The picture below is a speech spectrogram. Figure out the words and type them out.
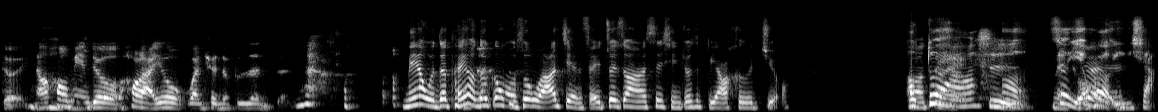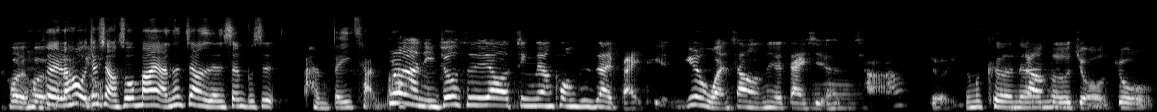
对，然后后面就、嗯、后来又完全的不认真。没有，我的朋友都跟我说，我要减肥最重要的事情就是不要喝酒。哦，对啊，是，嗯、这也会有影响，会会。对，然后我就想说，妈呀，那这样人生不是很悲惨吗？不然你就是要尽量控制在白天，因为晚上那个代谢很差。哦、对，怎么可能？喝酒就。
